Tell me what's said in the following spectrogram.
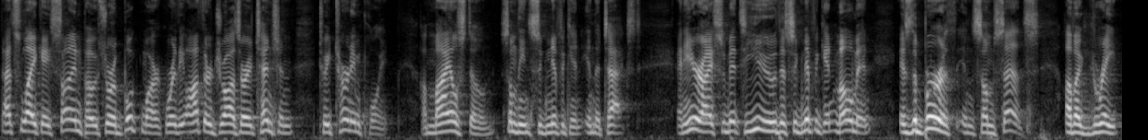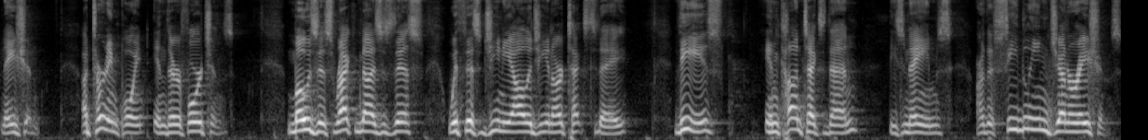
that's like a signpost or a bookmark where the author draws our attention to a turning point, a milestone, something significant in the text. And here I submit to you the significant moment is the birth, in some sense, of a great nation, a turning point in their fortunes. Moses recognizes this with this genealogy in our text today. These, in context then, these names are the seedling generations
